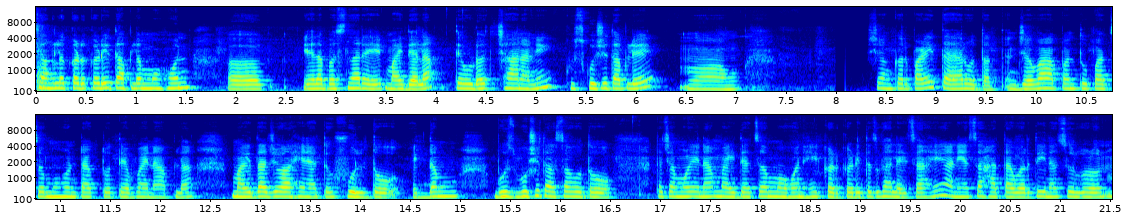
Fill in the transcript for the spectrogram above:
चांगलं कडकडीत आपलं मोहन याला बसणार आहे मैद्याला तेवढंच छान आणि खुसखुशीत आपले शंकरपाळी तयार होतात. जेव्हा आपण तुपाचं मोहन टाकतो तेव्हा आहे ना आपला मैदा जो आहे ना तो फुलतो. एकदम भुसभुशीत असा होतो. त्याच्यामुळे ना मैद्याचं मोहन हे कडकडीतच घालायचं आहे आणि असं हातावरती ना चुरगळून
